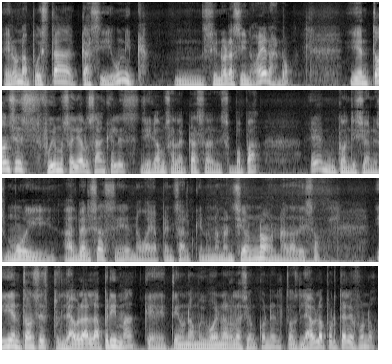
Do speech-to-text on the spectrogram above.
era una apuesta casi única. Mm, si no era así, no era, ¿no? Y entonces fuimos allá a Los Ángeles, llegamos a la casa de su papá, en condiciones muy adversas, ¿eh? no vaya a pensar que en una mansión, no, nada de eso. Y entonces pues le habla a la prima, que tiene una muy buena relación con él, entonces le habla por teléfono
